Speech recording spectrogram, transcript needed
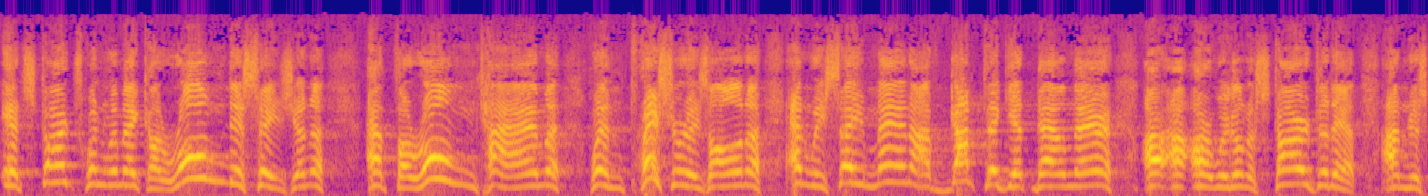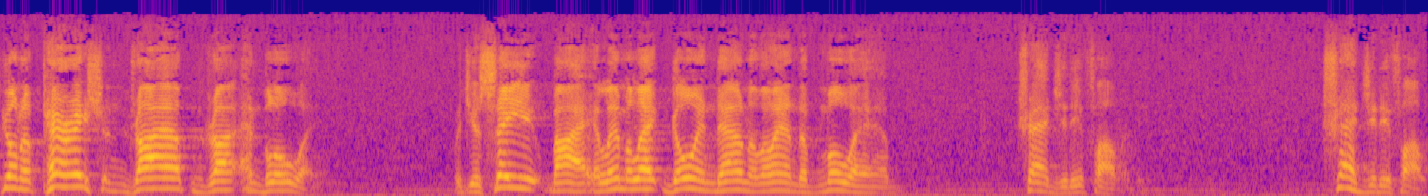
It starts when we make a wrong decision at the wrong time when pressure is on and we say, Man, I've got to get down there or, or we're going to starve to death. I'm just going to perish and dry up and, dry, and blow away. But you see, by Elimelech going down to the land of Moab, tragedy followed him. Tragedy followed.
